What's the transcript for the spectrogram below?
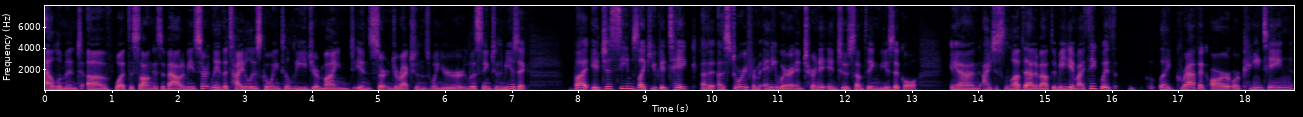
element of what the song is about. I mean, certainly the title is going to lead your mind in certain directions when you're listening to the music. But it just seems like you could take a, a story from anywhere and turn it into something musical. And I just love that about the medium. I think with like graphic art or painting,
